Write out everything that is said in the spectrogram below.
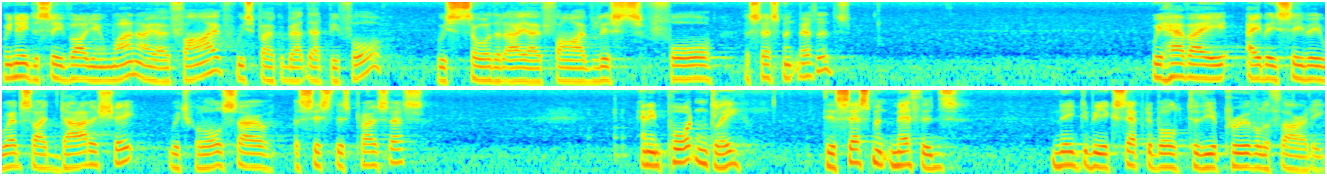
We need to see Volume 1, AO5. We spoke about that before. We saw that AO5 lists four assessment methods. We have a ABCB website data sheet which will also assist this process. And importantly, the assessment methods need to be acceptable to the approval authority.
